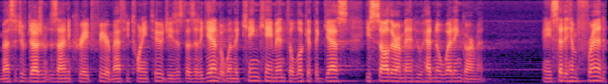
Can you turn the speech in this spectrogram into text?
A message of judgment designed to create fear. Matthew 22, Jesus does it again. But when the king came in to look at the guests, he saw there a man who had no wedding garment. And he said to him, Friend,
